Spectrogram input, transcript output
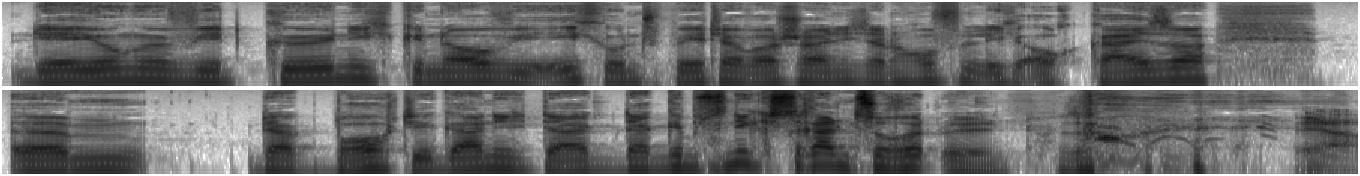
Der Junge wird König, genau wie ich und später wahrscheinlich dann hoffentlich auch Kaiser. Ähm, da braucht ihr gar nicht, da, da gibt's nichts dran zu rütteln. Ja.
